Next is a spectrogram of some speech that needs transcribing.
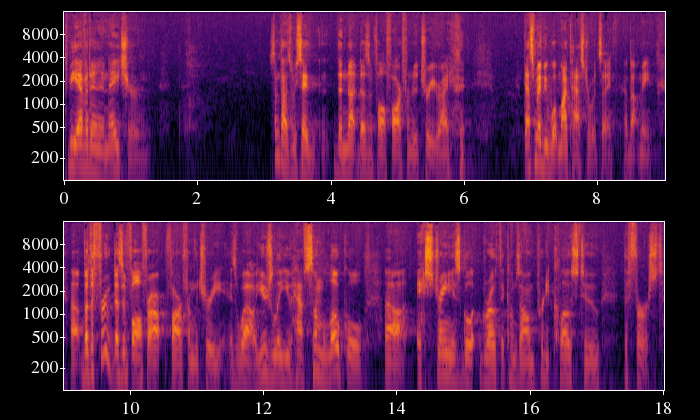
to be evident in nature. Sometimes we say the nut doesn't fall far from the tree, right? That's maybe what my pastor would say about me. Uh, but the fruit doesn't fall far, far, from the tree as well. Usually you have some local uh, extraneous gl- growth that comes on pretty close to the first.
